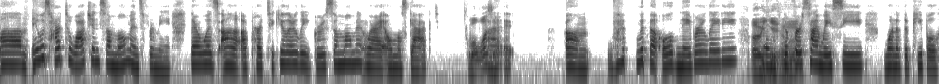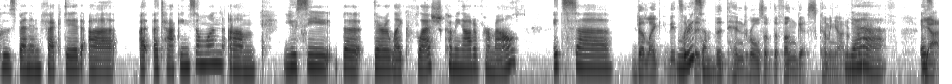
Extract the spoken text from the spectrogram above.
Um, it was hard to watch in some moments for me. There was uh, a particularly gruesome moment where I almost gagged. What was it? I, um, with, with the old neighbor lady, oh, yeah. the first time we see one of the people who's been infected uh a- attacking someone, um, you see the their like flesh coming out of her mouth. It's uh The like it's like the, Gruesome. the tendrils of the fungus coming out of her Yeah. mouth. is, yeah,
